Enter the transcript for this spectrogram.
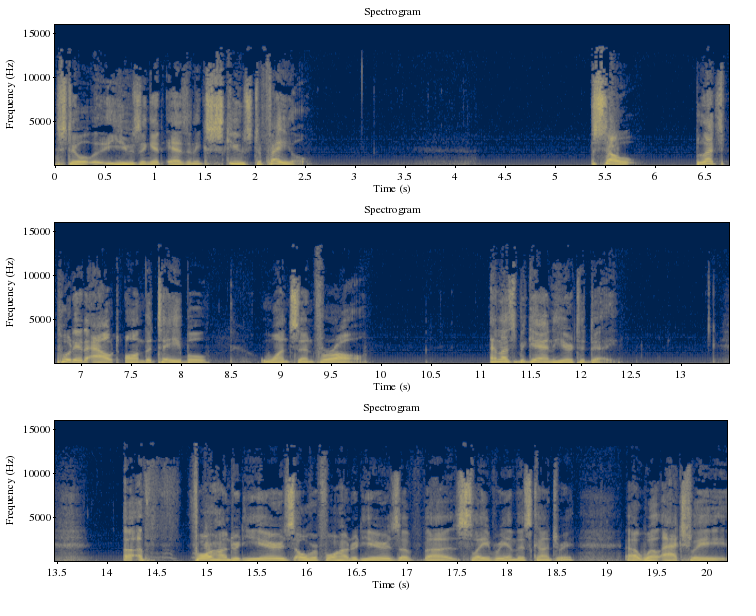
still using it as an excuse to fail. So let's put it out on the table once and for all. And let's begin here today. Uh, 400 years, over 400 years of uh, slavery in this country. Uh, well, actually,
